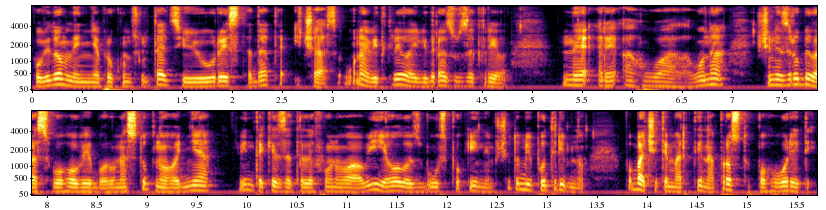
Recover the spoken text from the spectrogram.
повідомлення про консультацію юриста, дата і час. Вона відкрила і відразу закрила. Не реагувала. Вона ще не зробила свого вибору. Наступного дня він таки зателефонував. Її голос був спокійним. Що тобі потрібно? Побачити Мартина, просто поговорити.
